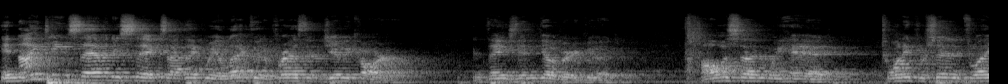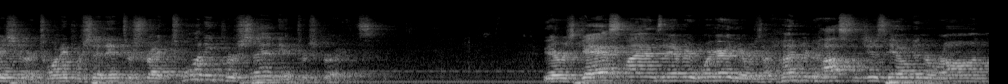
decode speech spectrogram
In 1976, I think we elected a president, Jimmy Carter, and things didn't go very good. All of a sudden, we had 20% inflation or 20% interest rate, 20% interest rates. There was gas lines everywhere. There was 100 hostages held in Iran.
